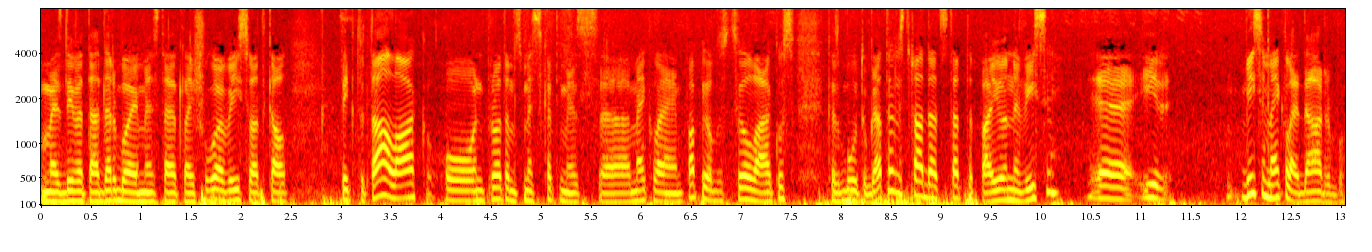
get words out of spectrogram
un mēs divi tā darbojamies, tāt, lai šo visu atkal tiktu tālāk. Un, protams, mēs skatāmies, meklējam papildus cilvēkus, kas būtu gatavi strādāt startupā, jo ne visi ir. Visi meklē darbu,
